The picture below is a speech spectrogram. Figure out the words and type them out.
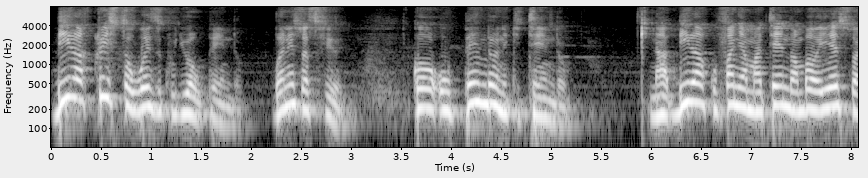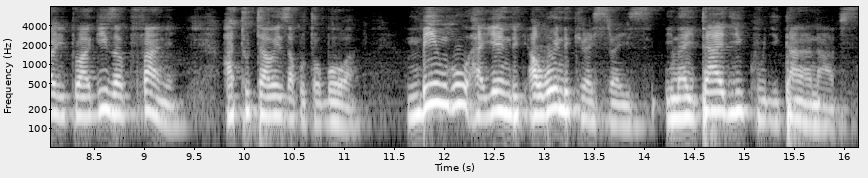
Bila Kristo huwezi kujua upendo. Bwana Yesu asifiwe. Kwa upendo ni kitendo, na bila kufanya matendo ambayo Yesu alituagiza kufanya, hatutaweza kutoboa mbingu. Haiendi, hauendi kirahisi rahisi, inahitaji kujikana nafsi,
